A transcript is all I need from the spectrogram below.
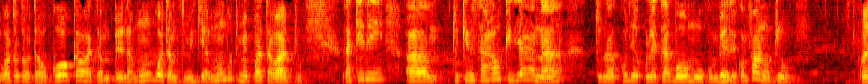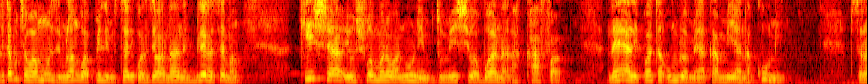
Watoto wataokoka watampenda mungu watamtumikia mungu tumepata watu. Lakini um, tukimsahau kijana tunakuja kuleta bomu huku mbele. Kwa mfano tu kwenye kitabu cha waamuzi mlango wa pili mstari kuanzia wa nane biblia inasema kisha yoshua mwana wa nuni mtumishi wa bwana akafa. Naye alipata umri wa miaka mia na kumi mstari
